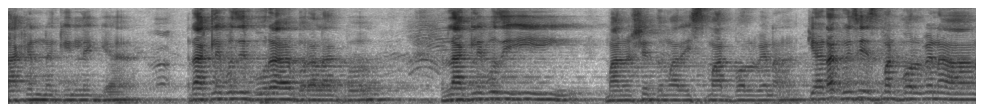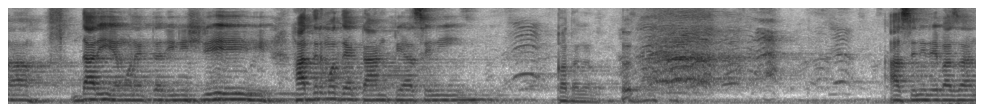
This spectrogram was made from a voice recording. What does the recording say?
রাখেন না কি লেগিয়া? রাখলে বুঝি বুড়া বুড়া লাগবো? লাগলে বুঝি মানুষে তোমার স্মার্ট বলবে না। কেডা কইছে স্মার্ট বলবে না? দাড়ি এমন একটা জিনিস রে। হাতের মধ্যে একটা আংটি আসেনি। কথা গেল আসেনি রে বাজান।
